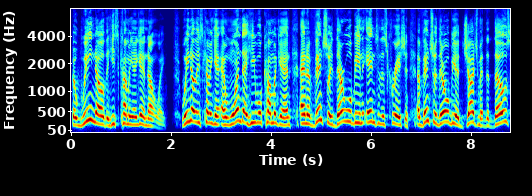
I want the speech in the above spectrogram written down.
But we know that he's coming again, don't we? We know he's coming again, and one day he will come again, and eventually there will be an end to this creation. Eventually there will be a judgment that those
